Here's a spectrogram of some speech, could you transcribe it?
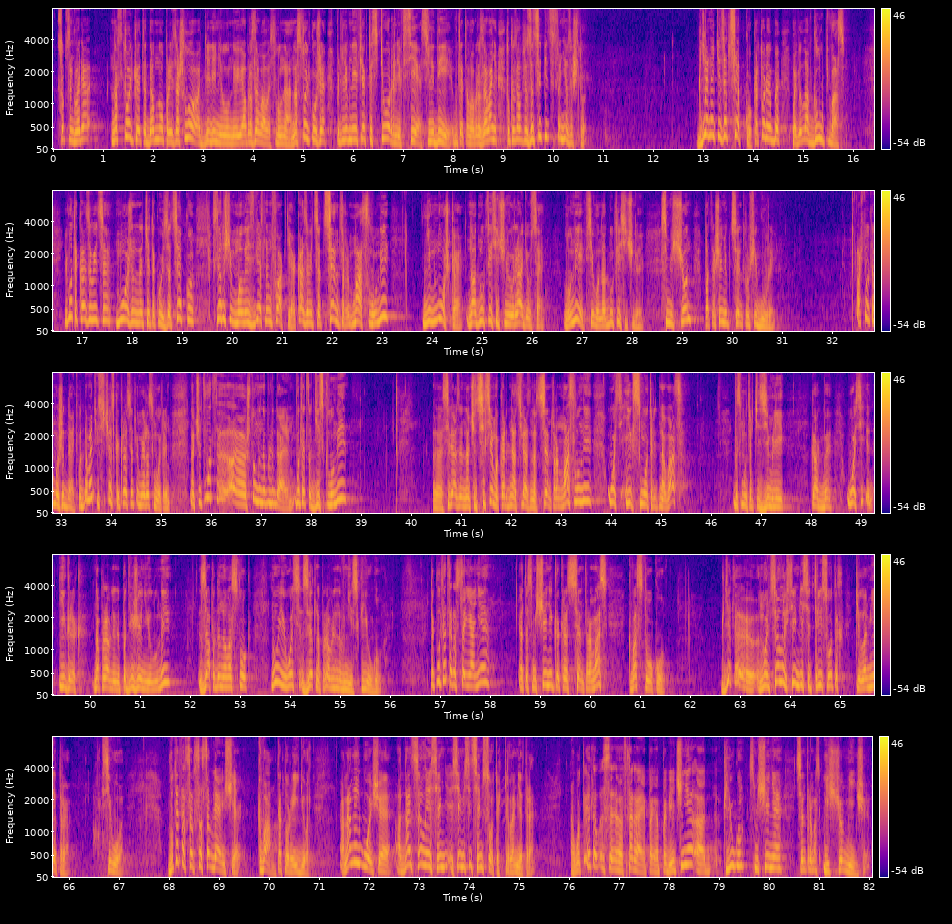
собственно говоря, настолько это давно произошло, отделение Луны, и образовалась Луна, настолько уже приливные эффекты стерли все следы вот этого образования, то казалось, зацепиться-то не за что – где найти зацепку, которая бы повела вглубь вас? И вот, оказывается, можно найти такую зацепку в следующем малоизвестном факте. Оказывается, центр масс Луны немножко на одну тысячную радиуса Луны, всего на одну тысячную, смещен по отношению к центру фигуры. А что это может дать? Вот давайте сейчас как раз это мы рассмотрим. Значит, вот э, что мы наблюдаем. Вот этот диск Луны – Э, связана, значит, система координат связана с центром масс Луны, ось X смотрит на вас, вы смотрите с Земли, как бы, ось Y направлена по движению Луны с запада на восток, ну и ось Z направлена вниз, к югу. Так вот это расстояние, это смещение как раз центра масс к востоку, где-то 0,73 э, километра всего. Вот эта составляющая к вам, которая идет, она наибольшая, 1,77 километра. А вот это э, вторая по, по величине, а к югу смещение центра масс еще меньше.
